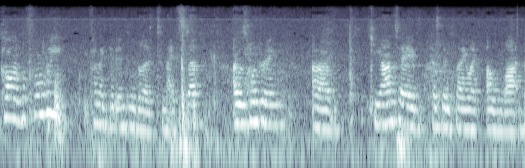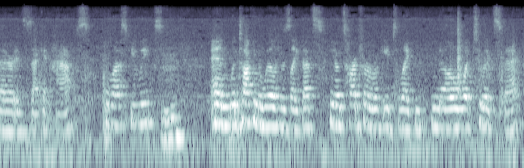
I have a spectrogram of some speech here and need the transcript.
Collin, before we kind of get into the tonight stuff, I was wondering, um, Keyonte has been playing like a lot better in second halves the last few weeks. And when talking to Will, he was like, "That's you know, it's hard for a rookie to like know what to expect."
